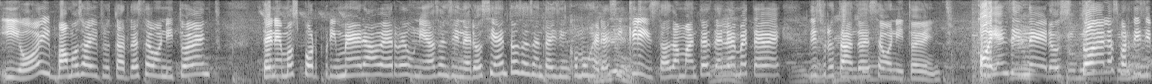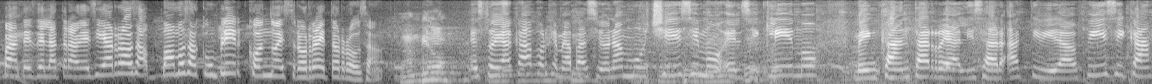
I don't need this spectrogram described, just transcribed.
Y hoy vamos a disfrutar de este bonito evento. Tenemos por primera vez reunidas en Cinero 165 mujeres ciclistas, amantes del MTV, disfrutando de este bonito evento. Hoy en Cisneros, todas las participantes de la Travesía Rosa vamos a cumplir con nuestro reto rosa. Estoy acá porque me apasiona muchísimo el ciclismo, me encanta realizar actividad física,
